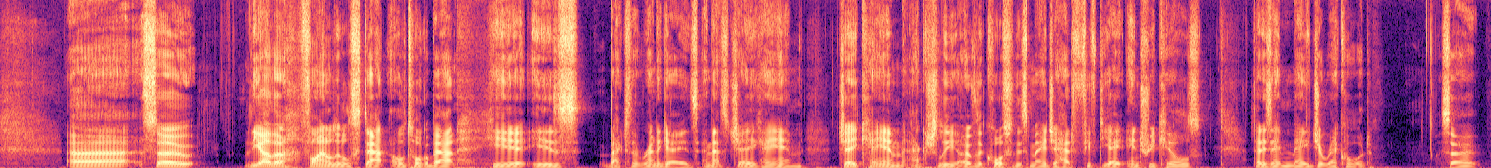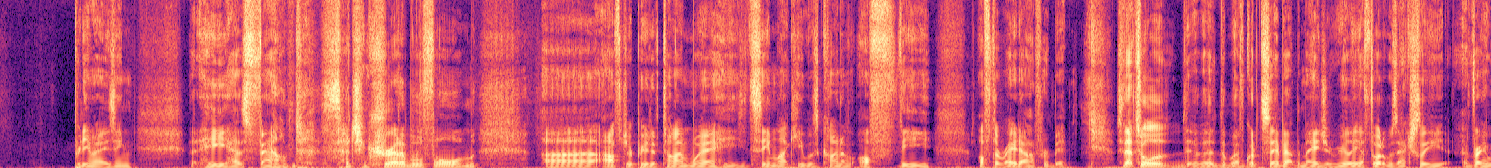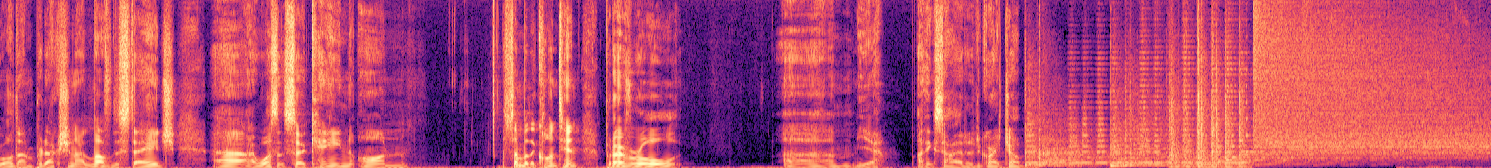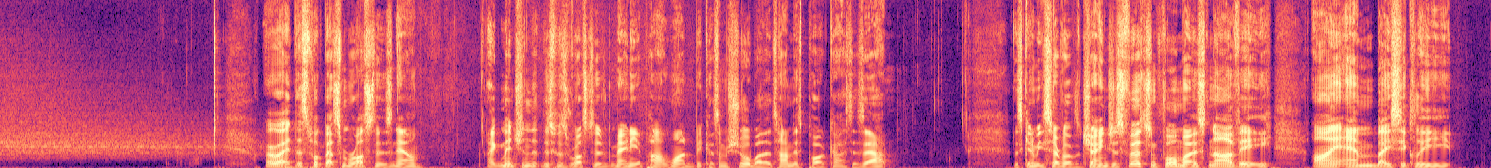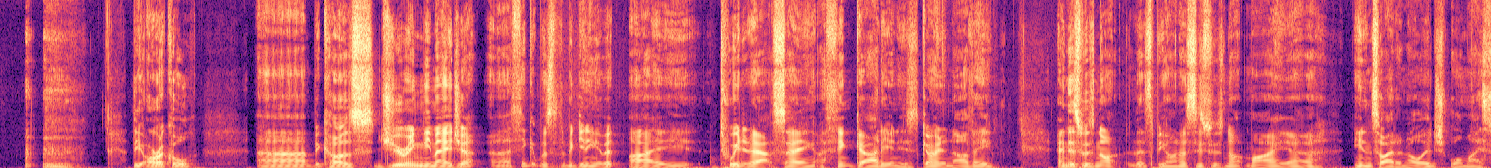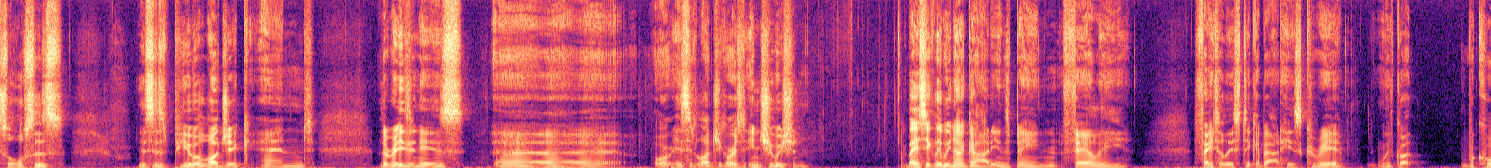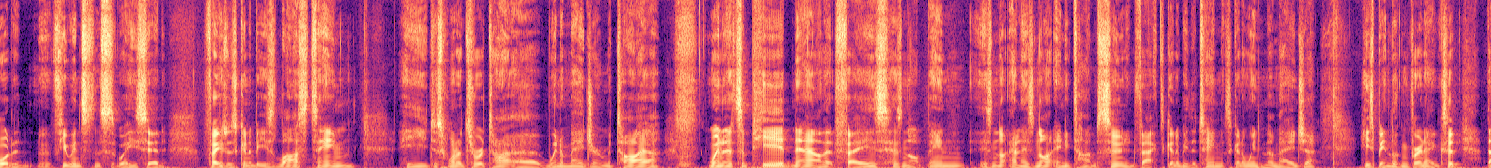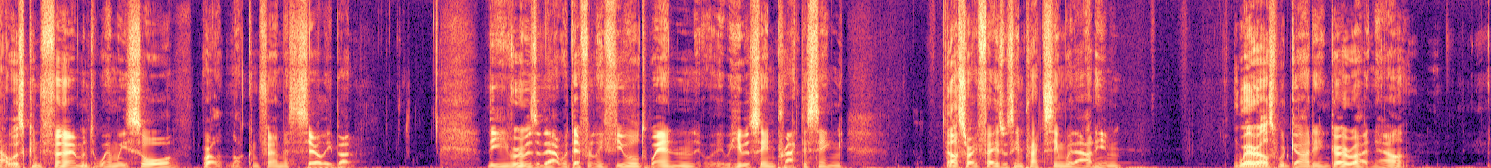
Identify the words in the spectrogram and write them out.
Uh, so the other final little stat I'll talk about here is back to the Renegades, and that's JKS. JKS actually, over the course of this major, had 58 entry kills. That is a major record. So, pretty amazing that he has found such incredible form uh, after a period of time where he seemed like he was kind of off the off the radar for a bit. So that's all that I've got to say about the major. Really, I thought it was actually a very well done production. I love the stage. Uh, I wasn't so keen on some of the content, but overall, um, yeah, I think StarLadder did a great job. All right, let's talk about some rosters now. I mentioned that this was Roster Mania Part 1 because I'm sure by the time this podcast is out, there's going to be several other changes. First and foremost, Navi. I am basically the Oracle uh, because during the major, uh, I think it was at the beginning of it, I tweeted out saying I think Guardian is going to Navi. And this was not, let's be honest, this was not my uh, insider knowledge or my sources. This is pure logic, and the reason is, uh, or is it logic or is it intuition? Basically, we know Guardian's been fairly fatalistic about his career. We've got recorded a few instances where he said FaZe was going to be his last team. He just wanted to retire, uh, win a major and retire. When it's appeared now that FaZe has not been is not and is not anytime soon, in fact, going to be the team that's going to win him a major, he's been looking for an exit. That was confirmed when we saw, well, not confirmed necessarily, but the rumors of that were definitely fueled when he was seen practicing. Oh, sorry, FaZe was seen practicing without him. Where else would Guardian go right now?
